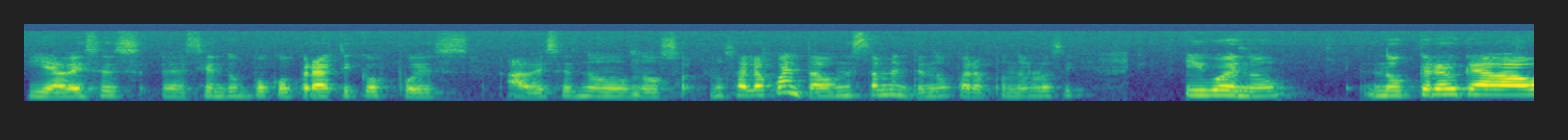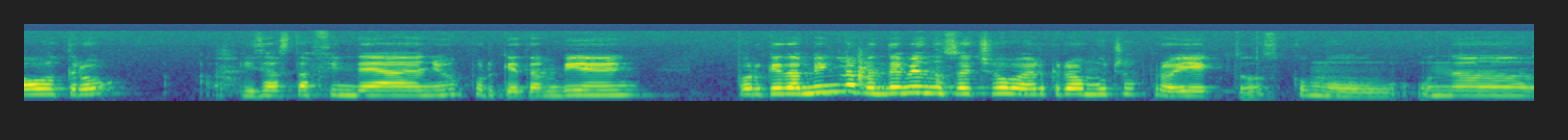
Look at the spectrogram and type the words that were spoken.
Y a veces, eh, siendo un poco prácticos, pues a veces no, no, no sale a cuenta, honestamente, ¿no? Para ponerlo así. Y bueno, no creo que haga otro, quizás hasta fin de año, porque también, porque también la pandemia nos ha hecho ver, creo, muchos proyectos como, una,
